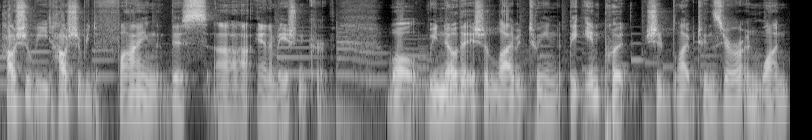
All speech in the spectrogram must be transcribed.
How should we how should we define this uh, animation curve? Well, we know that it should lie between the input should lie between zero and one,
